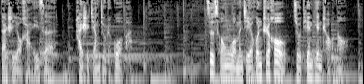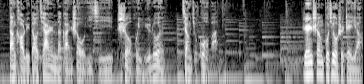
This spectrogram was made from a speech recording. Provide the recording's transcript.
但是有孩子，还是将就着过吧。自从我们结婚之后，就天天吵闹，但考虑到家人的感受以及社会舆论，将就过吧。人生不就是这样？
